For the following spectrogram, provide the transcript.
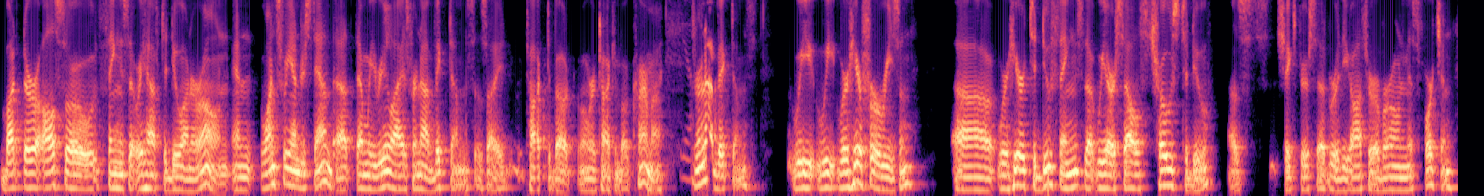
but there are also things that we have to do on our own. And once we understand that, then we realize we're not victims, as I talked about when we are talking about karma. Yeah. We're not victims. We, we, we're here for a reason. Uh, we're here to do things that we ourselves chose to do. As Shakespeare said, we're the author of our own misfortune.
